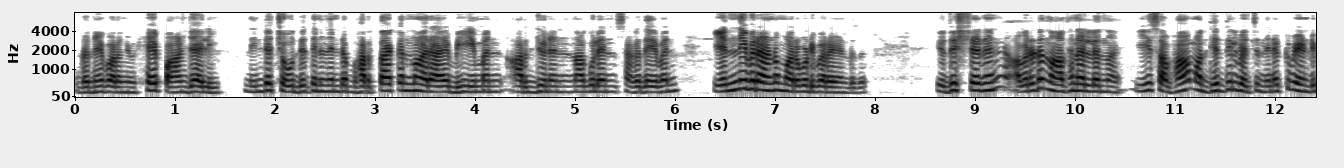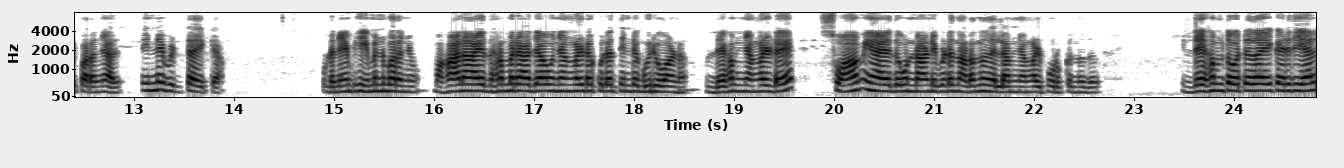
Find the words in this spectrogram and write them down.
ഉടനെ പറഞ്ഞു ഹേ പാഞ്ചാലി നിന്റെ ചോദ്യത്തിന് നിന്റെ ഭർത്താക്കന്മാരായ ഭീമൻ അർജുനൻ നകുലൻ സഹദേവൻ എന്നിവരാണ് മറുപടി പറയേണ്ടത്. യുധിഷ്ഠിരൻ അവരുടെ നാഥനല്ലെന്ന് ഈ സഭാമധ്യത്തിൽ വെച്ച് നിനക്ക് വേണ്ടി പറഞ്ഞാൽ നിന്നെ വിട്ടയക്കാം. ഉടനെ ഭീമൻ പറഞ്ഞു മഹാനായ ധർമ്മരാജാവ് ഞങ്ങളുടെ കുലത്തിന്റെ ഗുരുവാണ്. അദ്ദേഹം ഞങ്ങളുടെ സ്വാമി ആയതുകൊണ്ടാണ് ഇവിടെ നടന്നതെല്ലാം ഞങ്ങൾ പൊറുക്കുന്നത്. ഇദ്ദേഹം തോറ്റതായി കരുതിയാൽ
